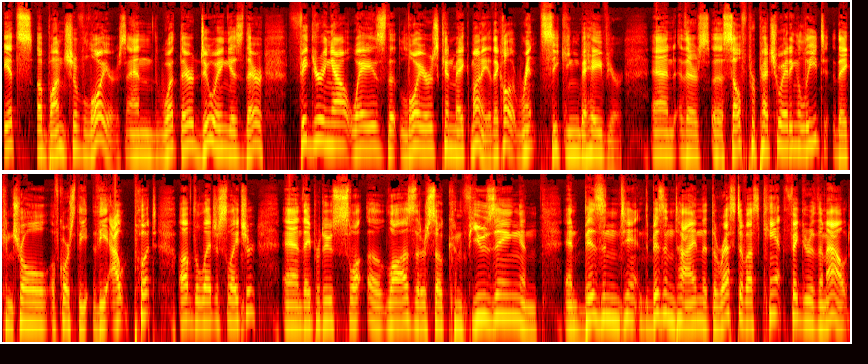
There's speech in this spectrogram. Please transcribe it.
it's a bunch of lawyers. And what they're doing is they're figuring out ways that lawyers can make money. They call it rent seeking behavior. And there's a self perpetuating elite. They control, of course, the, the output of the legislature. And they produce uh, laws that are so confusing and, and Byzantine, Byzantine that the rest of us can't figure them out.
